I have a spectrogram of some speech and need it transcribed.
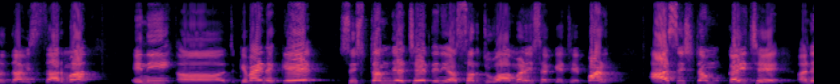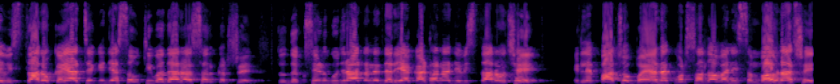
અડધા વિસ્તારમાં એની કહેવાય ને કે સિસ્ટમ જે છે તેની અસર જોવા મળી શકે છે. પણ આ સિસ્ટમ કઈ છે અને વિસ્તારો કયા છે કે જ્યાં સૌથી વધારે અસર કરશે? તો દક્ષિણ ગુજરાત અને દરિયાકાંઠાના જે વિસ્તારો છે, એટલે પાછો ભયાનક વરસાદ આવવાની સંભાવના છે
